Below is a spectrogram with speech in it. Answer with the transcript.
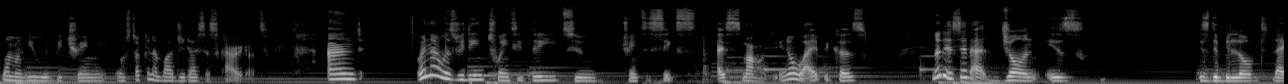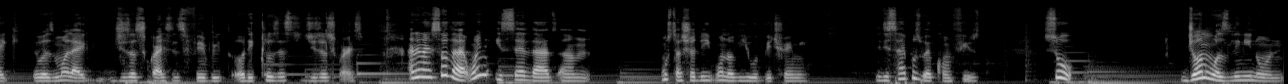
one of you will betray me. He was talking about Judas Iscariot. And when I was reading 23 to 26, I smiled. You know why? Because you know they say that John is is the beloved. Like it was more like Jesus Christ's favorite or the closest to Jesus Christ. And then I saw that when he said that, um, most assuredly one of you would betray me, the disciples were confused. So John was leaning on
